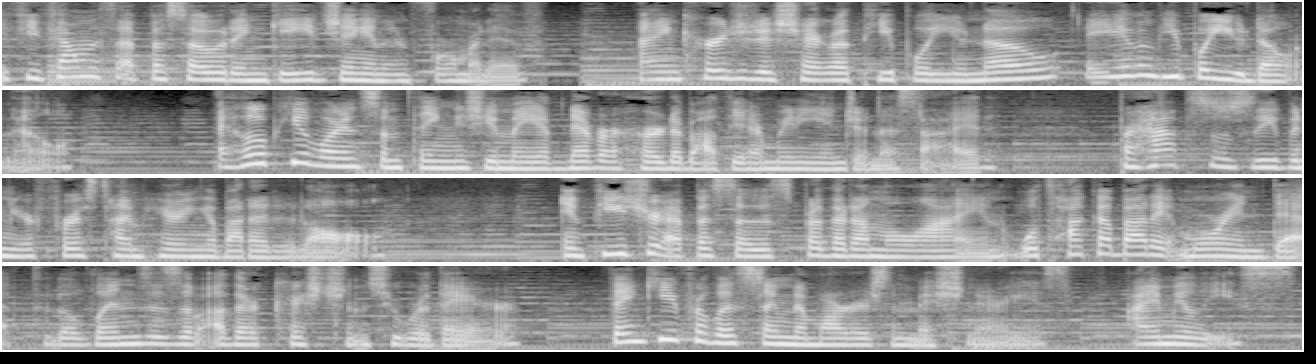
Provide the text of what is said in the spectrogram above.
If you found this episode engaging and informative, I encourage you to share it with people you know, and even people you don't know. I hope you learned some things you may have never heard about the Armenian Genocide. Perhaps this was even your first time hearing about it at all. In future episodes further down the line, we'll talk about it more in depth through the lenses of other Christians who were there. Thank you for listening to Martyrs and Missionaries. I'm Elise.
